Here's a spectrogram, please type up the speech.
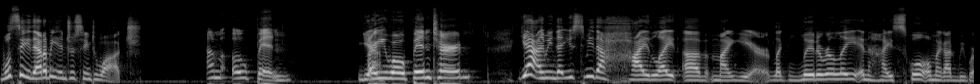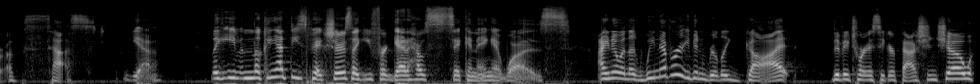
We'll see. That'll be interesting to watch. I'm open. Yeah. Are you open, turd? Yeah, I mean that used to be the highlight of my year. Like literally in high school. Oh my god, we were obsessed. Yeah. Like even looking at these pictures, like you forget how sickening it was. I know, and like we never even really got the Victoria's Secret fashion show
